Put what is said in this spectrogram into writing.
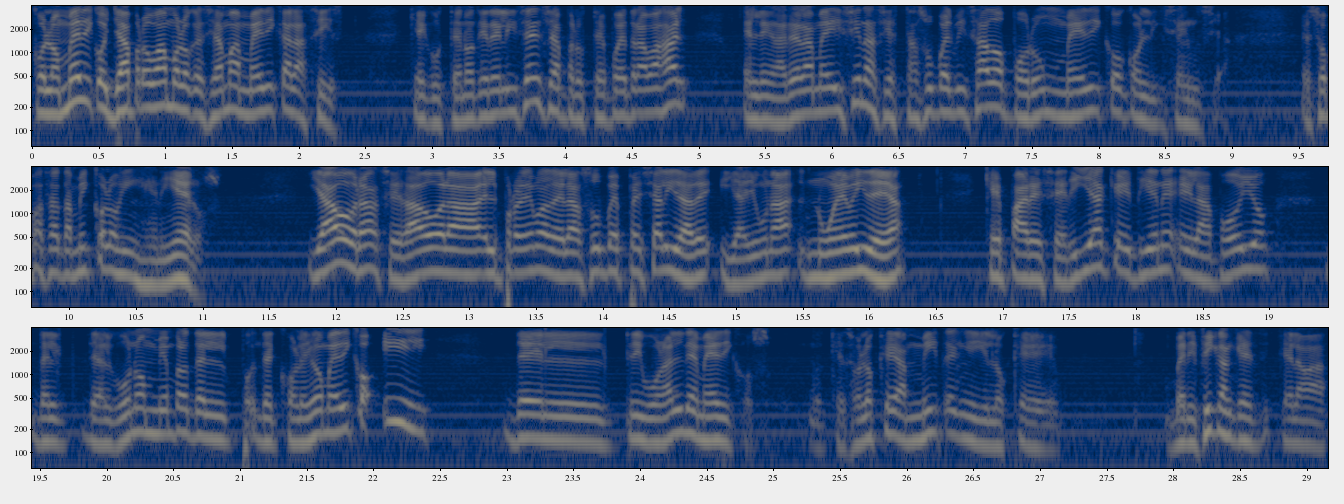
Con los médicos ya probamos lo que se llama medical assist, que usted no tiene licencia, pero usted puede trabajar en el área de la medicina si está supervisado por un médico con licencia. Eso pasa también con los ingenieros. Y ahora se da ahora el problema de las subespecialidades y hay una nueva idea que parecería que tiene el apoyo de algunos miembros del, Colegio Médico y del Tribunal de Médicos, que son los que admiten y los que verifican que, la,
